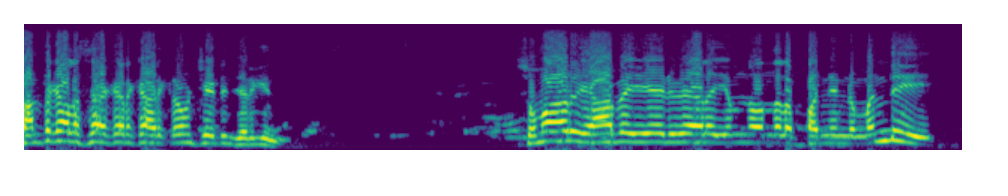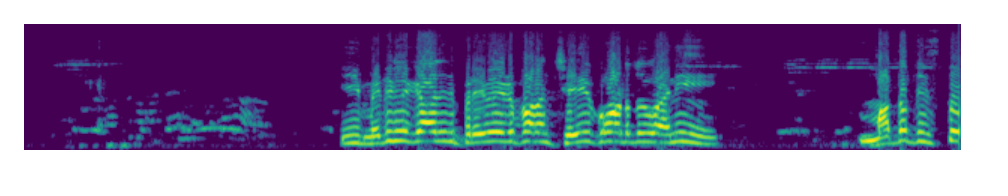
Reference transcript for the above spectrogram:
సంతకాల సేకరణ కార్యక్రమం చేయడం జరిగింది. సుమారు యాభై ఏడు వేల ఎనిమిది వందల పన్నెండు మంది ఈ మెడికల్ కాలేజ్ ప్రైవేట్ పరం చేయకూడదు అని మద్దతు ఇస్తూ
